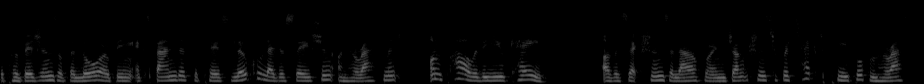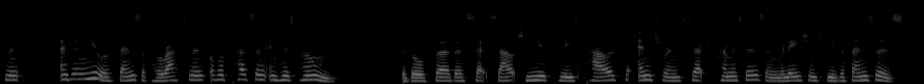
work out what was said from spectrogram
The provisions of the law are being expanded to place local legislation on harassment on par with the UK. Other sections allow for injunctions to protect people from harassment and a new offence of harassment of a person in his home. The bill further sets out new police powers to enter and search premises in relation to these offences.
